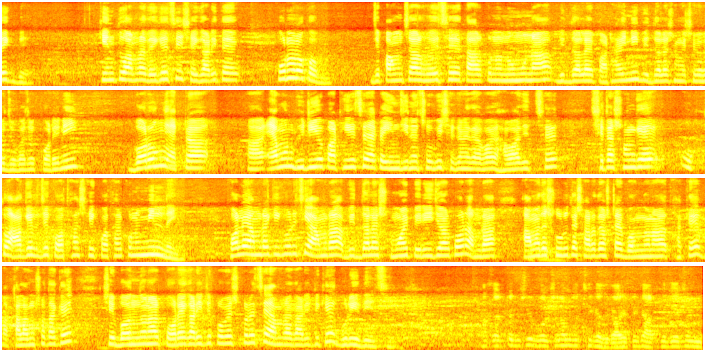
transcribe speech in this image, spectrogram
দেখবে। কিন্তু আমরা দেখেছি সেই গাড়িতে কোনো রকম যে পাংচার হয়েছে, তার কোনো নমুনা বিদ্যালয়ে পাঠায়নি, বিদ্যালয়ের সঙ্গে সেভাবে যোগাযোগ করেনি। বরং একটা এমন ভিডিও পাঠিয়েছে, একটা ইঞ্জিনের ছবি সেখানে দেখা হয়, হাওয়া দিচ্ছে। সেটার সঙ্গে উক্ত আগের যে কথা, সেই কথার কোনো মিল নেই। ফলে আমরা কি করেছি, আমরা বিদ্যালয়ের সময় পেরিয়ে যাওয়ার পর আমরা আমাদের শুরুতে সাড়ে দশটায় বন্দনা থাকে বা কালাংশ থাকে। সেই বন্দনার পরে গাড়িটি প্রবেশ করেছে, আমরা গাড়িটিকে ঘুরিয়ে দিয়েছি। একটা বিষয় বলছিলাম যে ঠিক আছে গাড়িটাকে আটকে দিয়েছেন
